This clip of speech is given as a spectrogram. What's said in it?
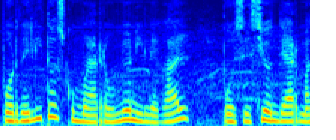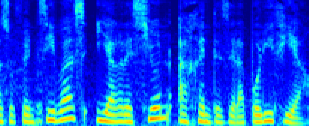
por delitos como la reunión ilegal, posesión de armas ofensivas y agresión a agentes de la policía.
